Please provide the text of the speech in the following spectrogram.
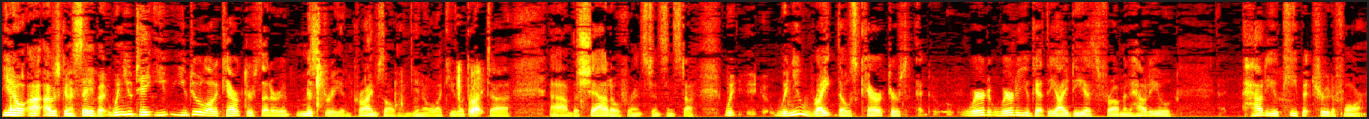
You know, I, I was going to say, but when you take you, you do a lot of characters that are mystery and crime solving. You know, like you look Right. at uh, um, the Shadow, for instance, and stuff. When, when you write those characters, where do, where do you get the ideas from, and how do you how do you keep it true to form?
